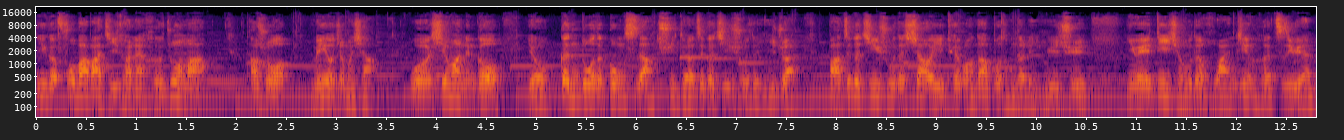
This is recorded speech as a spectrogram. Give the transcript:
一个富爸爸集团来合作吗？”他说：“没有这么想。”我希望能够有更多的公司啊取得这个技术的移转，把这个技术的效益推广到不同的领域去，因为地球的环境和资源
